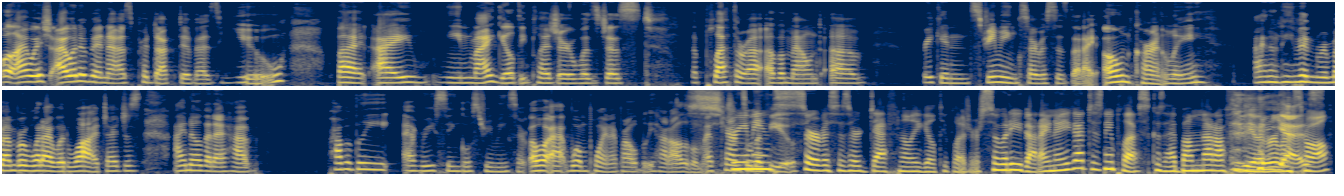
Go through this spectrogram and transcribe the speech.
Well, I wish I would have been as productive as you, but I mean, my guilty pleasure was just the plethora of amount of freaking streaming services that I own currently. I don't even remember what I would watch. I just I know that I have probably every single streaming service. Oh, at one point I probably had all of them. I've Streaming a few. services are definitely guilty pleasures. So, what do you got? I know you got Disney Plus because I bummed that off of you every once in a while.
